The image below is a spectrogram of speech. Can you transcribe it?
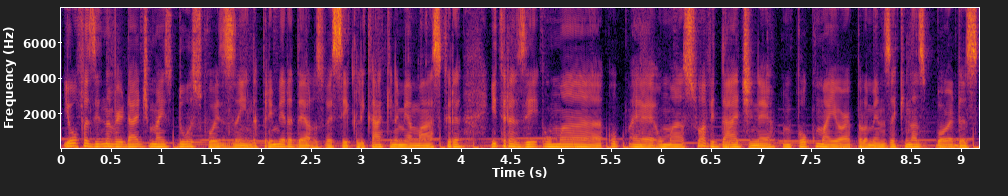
e eu vou fazer, na verdade, mais duas coisas ainda. A primeira delas vai ser clicar aqui na minha máscara e trazer uma, é, uma suavidade, né? Um pouco maior, pelo menos aqui nas bordas.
